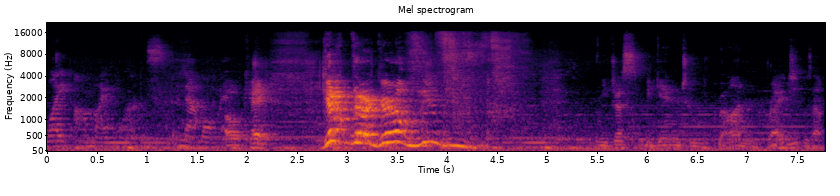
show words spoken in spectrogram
light on my horns in that moment. Okay. Get up there, girl! You just begin to run, right? Is that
